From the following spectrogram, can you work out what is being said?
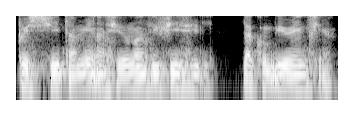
pues sí, también ha sido más difícil la convivencia.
